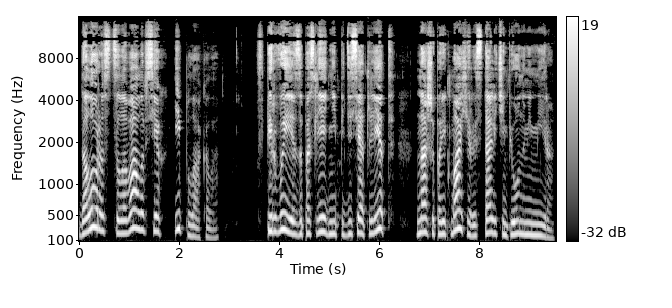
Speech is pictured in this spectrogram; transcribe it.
Долорес целовала всех и плакала. Впервые за последние 50 лет наши парикмахеры стали чемпионами мира.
